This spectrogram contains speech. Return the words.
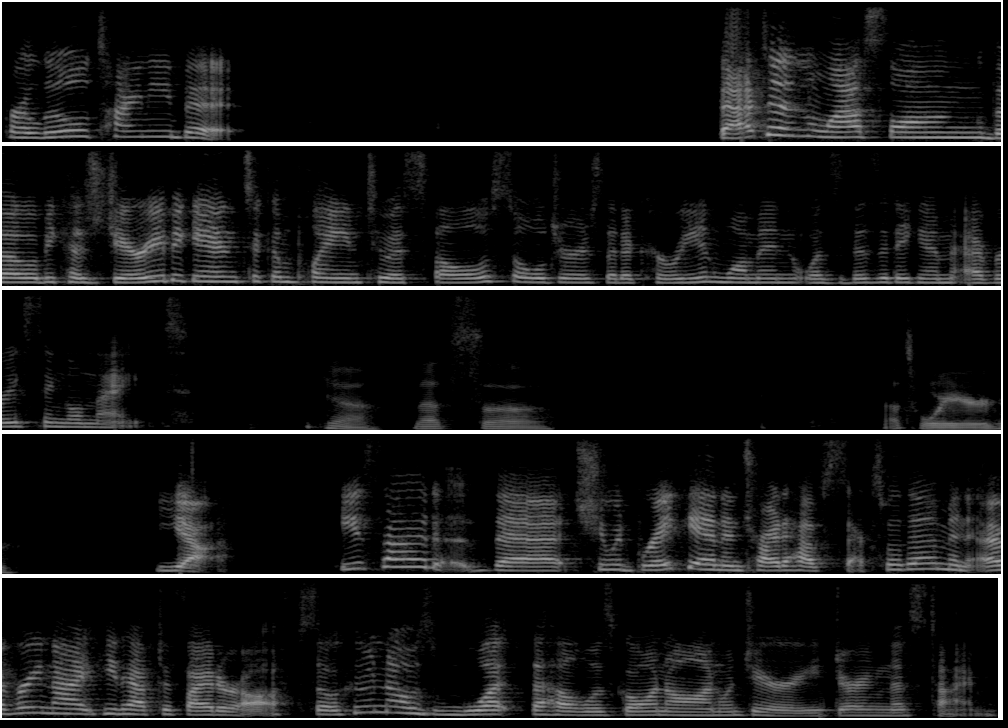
for a little tiny bit. That didn't last long, though, because Jerry began to complain to his fellow soldiers that a Korean woman was visiting him every single night. Yeah, that's uh that's weird. Yeah. He said that she would break in and try to have sex with him, and every night he'd have to fight her off. So who knows what the hell was going on with Jerry during this time?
